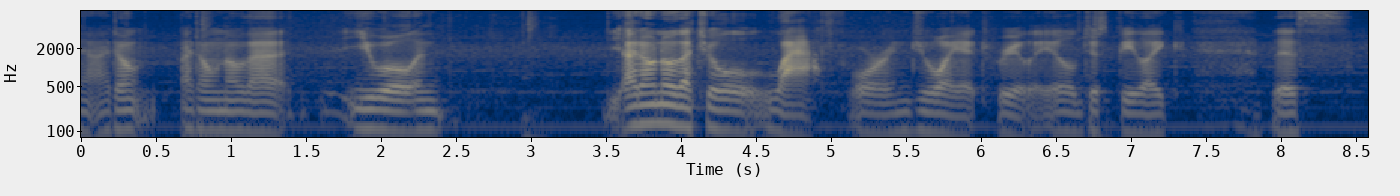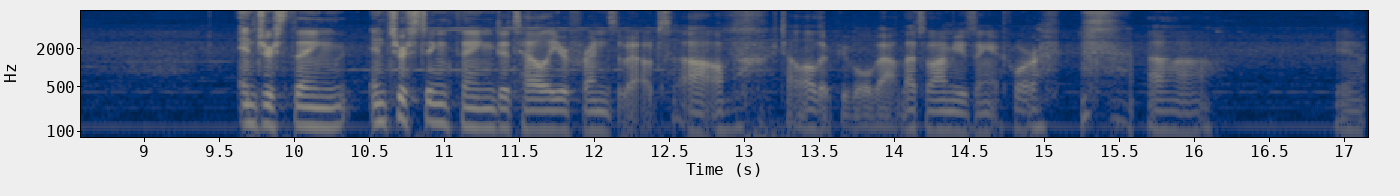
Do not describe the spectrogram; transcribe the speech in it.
yeah, I don't I don't know that you will and I don't know that you'll laugh or enjoy it really. It'll just be like this interesting interesting thing to tell your friends about. Um, tell other people about. That's what I'm using it for. uh, yeah.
